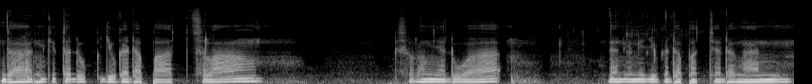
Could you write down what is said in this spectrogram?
dan kita juga dapat selang. Selangnya dua. Dan ini juga dapat cadangan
